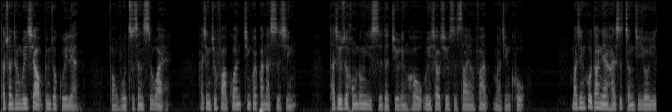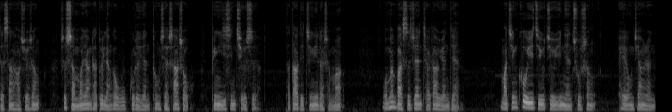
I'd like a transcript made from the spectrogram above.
他全程微笑并做鬼脸，仿佛置身事外，还请求法官尽快判他死刑。他就是轰动一时的九零后微笑求死杀人犯马金库。马金库当年还是成绩优异的三好学生，是什么让他对两个无辜的人痛下杀手？并一心求死，他到底经历了什么？我们把时间调到原点。马金库一九九一年出生，黑龙江人。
